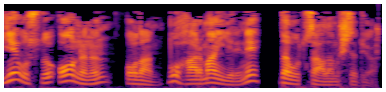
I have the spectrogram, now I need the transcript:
Yevuslu Orna'nın olan bu harman yerini Davut sağlamıştı diyor.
